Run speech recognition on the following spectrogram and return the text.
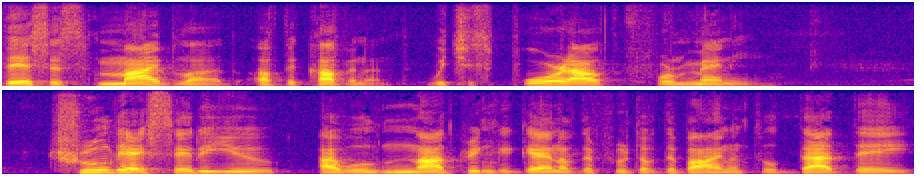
this is my blood of the covenant, which is poured out for many. Truly I say to you, I will not drink again of the fruit of the vine until that day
